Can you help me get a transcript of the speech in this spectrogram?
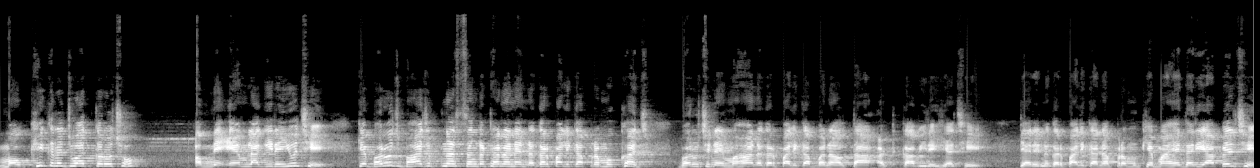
મૌખિક રજૂઆત કરો છો? અમને એમ લાગી રહ્યું છે કે ભરૂચ ભાજપના સંગઠન અને નગરપાલિકા પ્રમુખ જ ભરૂચને મહાનગરપાલિકા બનાવતા અટકાવી રહ્યા છે. ત્યારે નગરપાલિકાના પ્રમુખે માહેધરી આપેલ છે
